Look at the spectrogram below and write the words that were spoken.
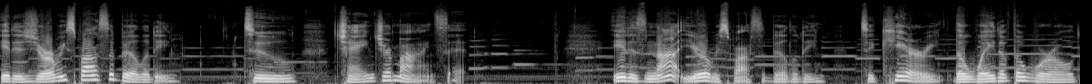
It is your responsibility to change your mindset. It is not your responsibility to carry the weight of the world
